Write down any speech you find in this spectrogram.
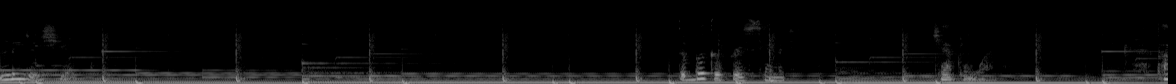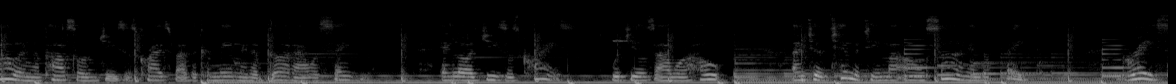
leadership. The book of First Timothy, chapter 1. Paul, an apostle of Jesus Christ by the commandment of God our Savior, and Lord Jesus Christ, which is our hope, unto Timothy, my own son in the faith, grace,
